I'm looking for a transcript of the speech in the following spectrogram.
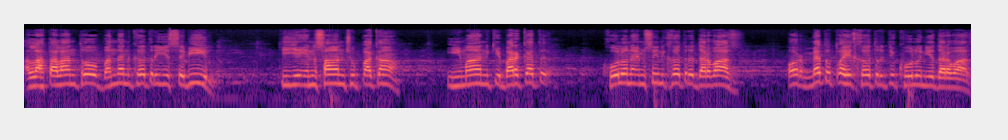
अल्लाह ताला बंदन खतर यह सबील कि यह इंसान पकान ईमान की बरकत खोलन अम सद खतर दरवाज और मे तो तह खतर तह खोलन यह दरवाज।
